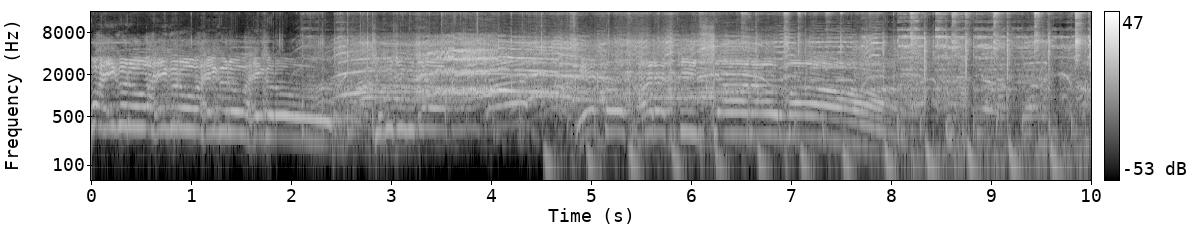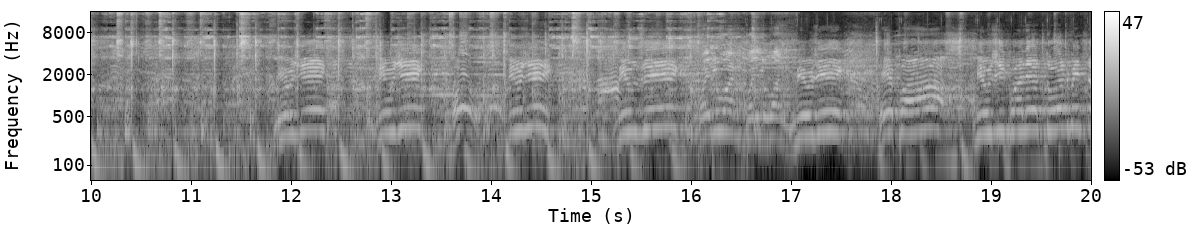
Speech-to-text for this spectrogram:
वाहिगुरु वाहिगुरु वाहिगुरु वाहिगुरु. जुगु जुगु ये तो भारत की शान. म्युझिक म्युझिक हो म्युझिक म्युझिक. पैलवान पैलवान. म्युझिक हे पहा म्युझिक वाले दोन मिनिट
